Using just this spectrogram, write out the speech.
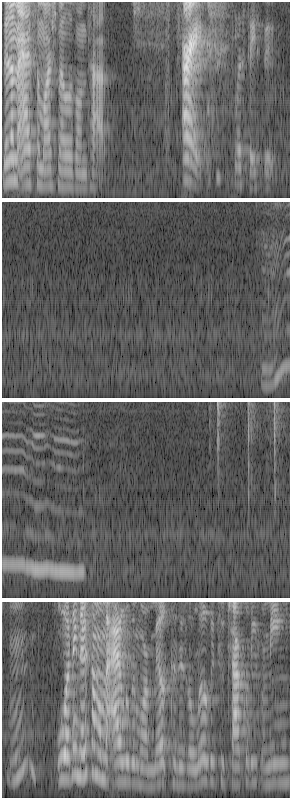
Then I'm gonna add some marshmallows on top. All right, let's taste it. Mmm. Mmm. Well, I think next time I'm gonna add a little bit more milk because it's a little bit too chocolatey for me.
